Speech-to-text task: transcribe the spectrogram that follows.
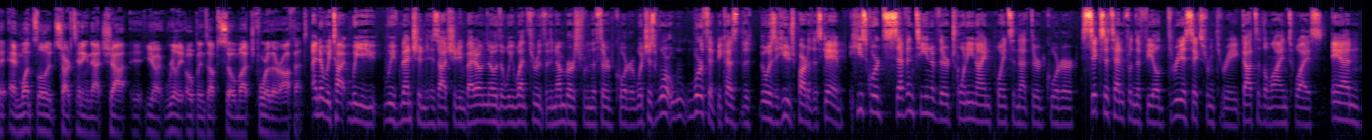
and once Lillard starts hitting that shot, it, you know it really opens up so much for their offense. I know we talked we we've mentioned his hot shooting, but I don't know that we went through the numbers from the third quarter, which is wor- worth it because the, it was a huge part of this game. He scored 17 of their 29 points in that third quarter, six of 10 from the field, three of six from three, got to the line twice, and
